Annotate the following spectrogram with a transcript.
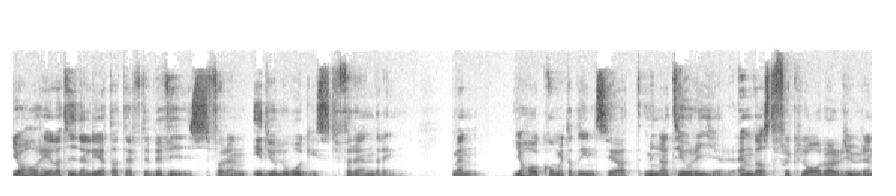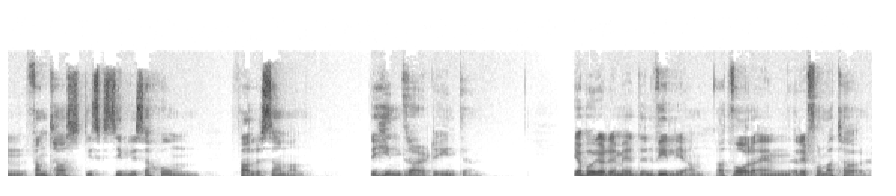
Jag har hela tiden letat efter bevis för en ideologisk förändring, men jag har kommit att inse att mina teorier endast förklarar hur en fantastisk civilisation faller samman. Det hindrar det inte. Jag började med en vilja att vara en reformatör,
